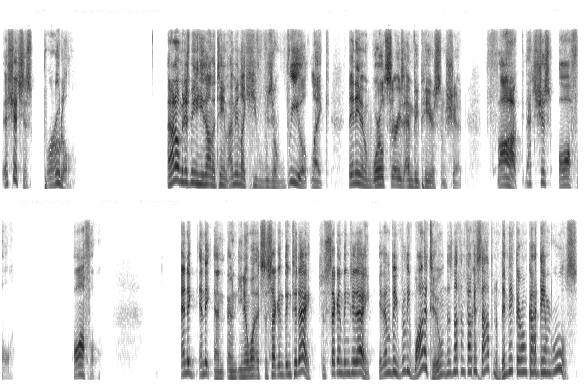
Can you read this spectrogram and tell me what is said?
This shit's just brutal. And I don't just mean he's on the team. I mean like he was a real like they named him World Series MVP or some shit. Fuck, that's just awful. Awful. And and and and you know what? It's the second thing today. It's the second thing today. If MLB really wanted to, there's nothing fucking stopping them. They make their own goddamn rules.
